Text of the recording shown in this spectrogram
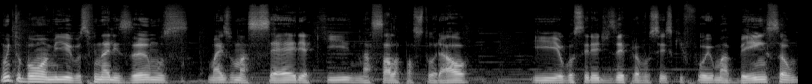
Muito bom, amigos. Finalizamos mais uma série aqui na Sala Pastoral e eu gostaria de dizer para vocês que foi uma bênção.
